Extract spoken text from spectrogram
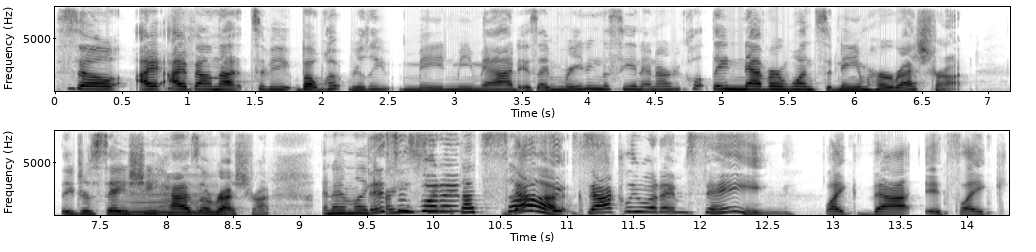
So I, I found that to be, but what really made me mad is I'm reading the CNN article. They never once name her restaurant. They just say she has a mm. restaurant, and I'm like, This is what? I'm that sucks. That's exactly what I'm saying. Like that it's like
